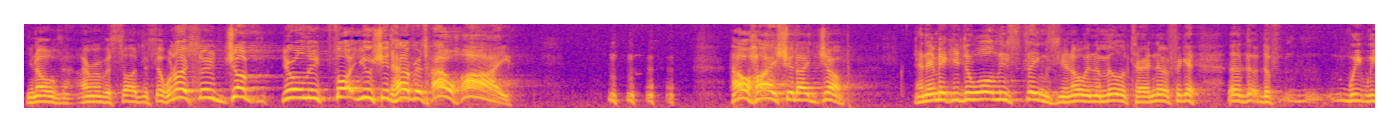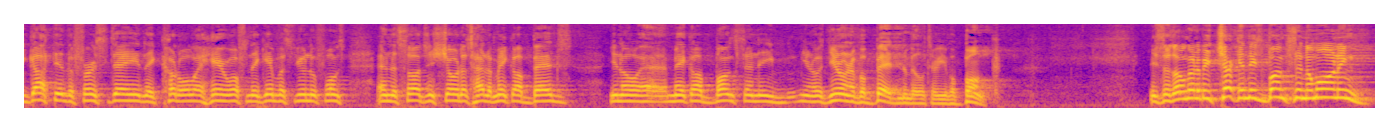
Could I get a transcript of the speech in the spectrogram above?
You know, I remember Sergeant said, when I say jump, your only thought you should have is how high? how high should I jump? And they make you do all these things, you know, in the military. I never forget. Uh, the, the, we, we got there the first day, and they cut all our hair off, and they gave us uniforms, and the sergeant showed us how to make our beds you know, uh, make our bunks, and he, you know, you don't have a bed in the military, you have a bunk. He says, I'm going to be checking these bunks in the morning,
